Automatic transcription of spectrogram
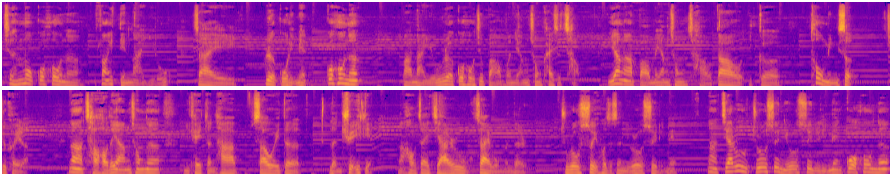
切成末过后呢，放一点奶油在热锅里面。过后呢，把奶油热过后，就把我们洋葱开始炒，一样啊，把我们洋葱炒到一个透明色就可以了。那炒好的洋葱呢，你可以等它稍微的冷却一点，然后再加入在我们的猪肉碎或者是牛肉碎里面。那加入猪肉碎、牛肉碎里面过后呢？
